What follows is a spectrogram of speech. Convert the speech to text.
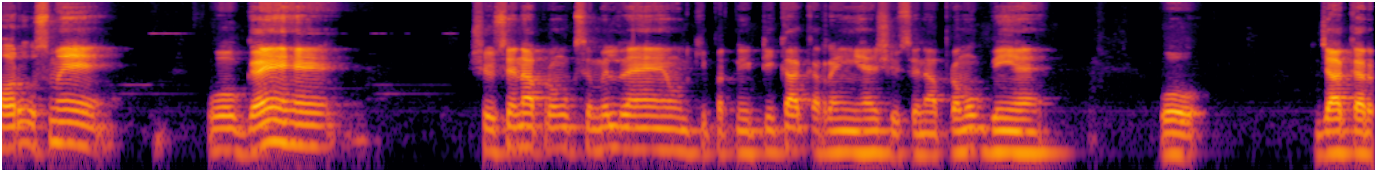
और उसमें वो गए हैं, शिवसेना प्रमुख से मिल रहे हैं, उनकी पत्नी टीका कर रही हैं, शिवसेना प्रमुख भी हैं, वो जाकर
